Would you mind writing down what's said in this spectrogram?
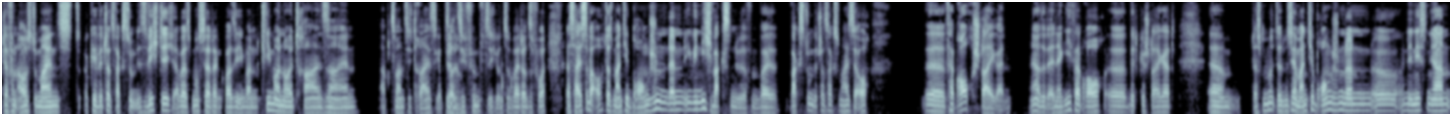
davon aus, du meinst, okay, Wirtschaftswachstum ist wichtig, aber es muss ja dann quasi irgendwann klimaneutral sein ab 2030, ab 2050 genau. und so weiter und so fort. Das heißt aber auch, dass manche Branchen dann irgendwie nicht wachsen dürfen, weil Wachstum, Wirtschaftswachstum heißt ja auch, äh, Verbrauch steigern. Ja, also der Energieverbrauch äh, wird gesteigert. Ähm, das, das müssen ja manche Branchen dann äh, in den nächsten Jahren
